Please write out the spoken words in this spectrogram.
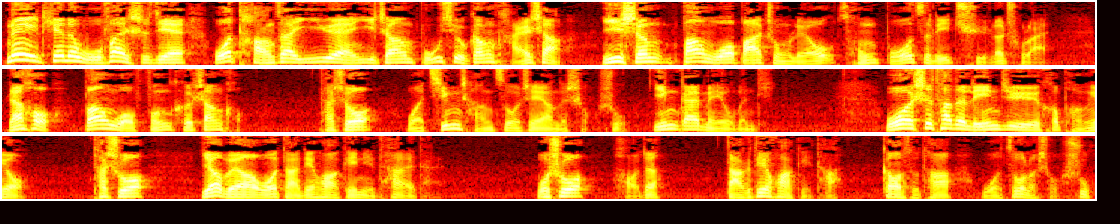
那天的午饭时间，我躺在医院一张不锈钢台上，医生帮我把肿瘤从脖子里取了出来，然后帮我缝合伤口。他说我经常做这样的手术，应该没有问题。我是他的邻居和朋友。他说要不要我打电话给你太太？我说好的，打个电话给他，告诉他我做了手术。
